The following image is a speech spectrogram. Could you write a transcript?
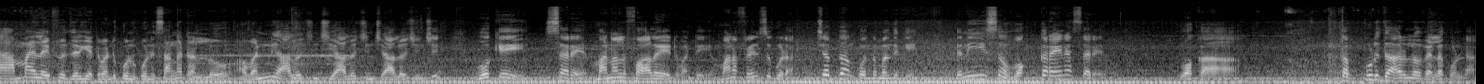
ఆ అమ్మాయి లైఫ్లో జరిగేటువంటి కొన్ని కొన్ని సంఘటనలు అవన్నీ ఆలోచించి ఆలోచించి ఆలోచించి ఓకే సరే మనల్ని ఫాలో అయ్యేటువంటి మన ఫ్రెండ్స్ కూడా చెప్దాం కొంతమందికి. కనీసం ఒక్కరైనా సరే ఒక తప్పుడు దారిలో వెళ్ళకుండా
